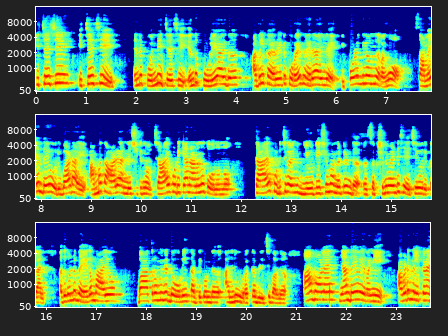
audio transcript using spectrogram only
ഇച്ചേച്ചി ഇച്ചേച്ചി എന്റെ പൊന്നി ഇച്ചേച്ചി എന്ത് പുളിയായത് അതിൽ കയറിയിട്ട് കുറെ നേരമായില്ലേ ഇപ്പോഴെങ്കിലും ഒന്ന് ഇറങ്ങുവോ? സമയം ദേ ഒരുപാടായി. അമ്മ താഴെ അന്വേഷിക്കുന്നു. ചായ കുടിക്കാനാണെന്ന് തോന്നുന്നു. ചായ കുടിച്ചു കഴിഞ്ഞ് ബ്യൂട്ടീഷ്യൻ വന്നിട്ടുണ്ട്. റിസപ്ഷന് വേണ്ടി ചേച്ചിയെ ഒരുക്കാൻ. അതുകൊണ്ട് വേഗം വായോ. ബാത്റൂമിന്റെ ഡോറിൽ തട്ടിക്കൊണ്ട് അല്ലു ഉറക്കെ വിളിച്ചു പറഞ്ഞു. ആ മോളെ ഞാൻ ദൈവം ഇറങ്ങി. അവിടെ നിൽക്കണേ.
